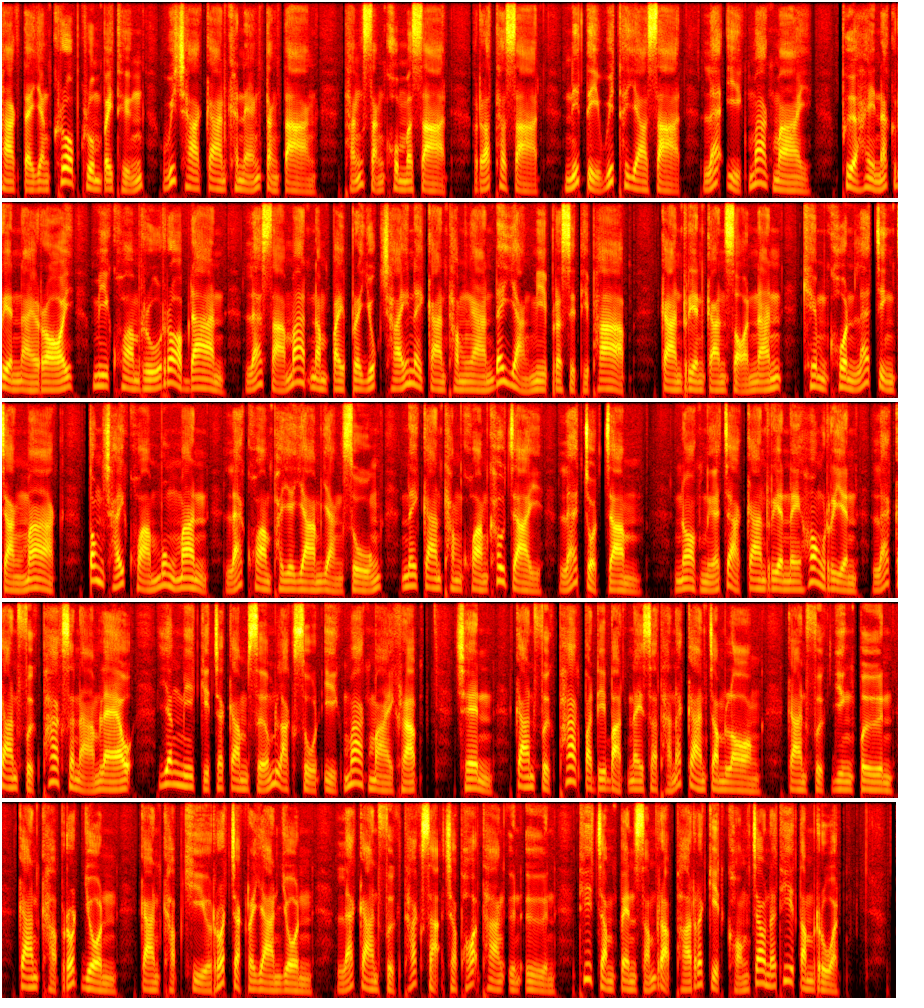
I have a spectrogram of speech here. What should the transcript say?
หากแต่ยังครอบคลุมไปถึงวิชาการแขนงต่างๆ ทั้งสังคมศาสตร์ รัฐศาสตร์ นิติวิทยาศาสตร์ และอีกมากมาย เพื่อให้นักเรียนนายร้อย มีความรู้รอบด้าน และสามารถนำไปประยุกต์ใช้ในการทำงานได้อย่างมีประสิทธิภาพ การเรียนการสอนนั้นเข้มข้นและจริงจังมาก ต้องใช้ความมุ่งมั่น และความพยายามอย่างสูง ในการทำความเข้าใจและจดจำ นอกเหนือจากการเรียนในห้องเรียนและการฝึกภาคสนามแล้ว ยังมีกิจกรรมเสริมหลักสูตรอีกมากมายครับ เช่น การฝึกภาคปฏิบัติในสถานการณ์จำลอง การฝึกยิงปืน การขับรถยนต์ การขับขี่รถจักรยานยนต์ และการฝึกทักษะเฉพาะทางอื่น ๆ ที่จำเป็นสำหรับภารกิจของเจ้าหน้าที่ตำรวจ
